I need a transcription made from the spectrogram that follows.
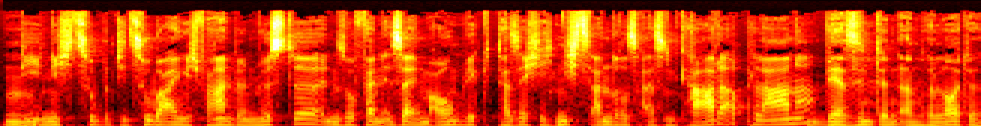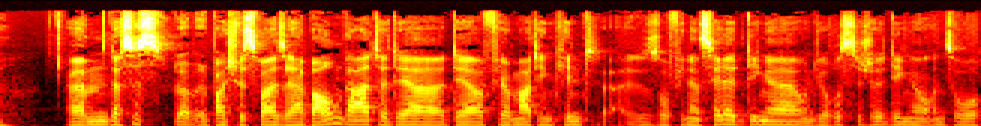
die nicht zu, die Zuba eigentlich verhandeln müsste. Insofern ist er im Augenblick tatsächlich nichts anderes als ein Kaderplaner. Wer sind denn andere Leute? Ähm, das ist äh, beispielsweise Herr Baumgarte, der, der für Martin Kind äh, so finanzielle Dinge und juristische Dinge und so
